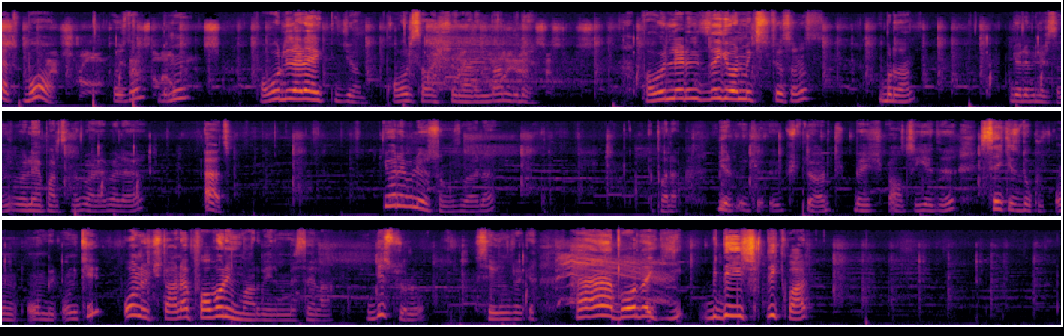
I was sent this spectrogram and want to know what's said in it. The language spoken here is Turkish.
Evet bu. O yüzden bunu favorilere ekleyeceğim. Favori savaşçılarından biri. Favorilerinizi de görmek istiyorsanız buradan görebilirsiniz. Böyle yaparsınız böyle böyle. Evet. Görebiliyorsunuz böyle. Yaparak 1, 2, 3, 4, 5, 6, 7, 8, 9, 10, 11, 12, 13 tane favorim var benim mesela. Bir sürü. Şarkı. Ha bu arada bir değişiklik var.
